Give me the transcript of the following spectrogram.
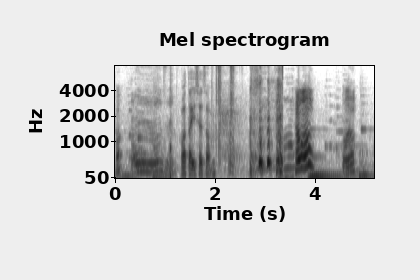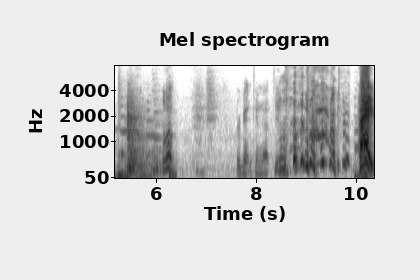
Hold on, listen. Oh, I thought you said something. Hello? Hello? Hello? They're getting kidnapped too. hey!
